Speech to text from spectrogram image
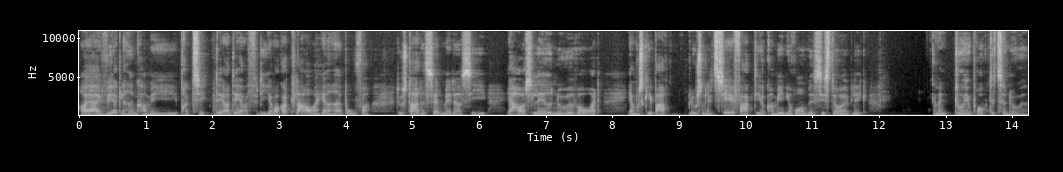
og jeg er i virkeligheden kom i praktik der og der, fordi jeg var godt klar over, at her havde jeg brug for. Du startede selv med det at sige, jeg har også lavet noget, hvor at jeg måske bare blev sådan lidt chefagtig og kom ind i rummet i sidste øjeblik. Men du har jo brugt det til noget.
